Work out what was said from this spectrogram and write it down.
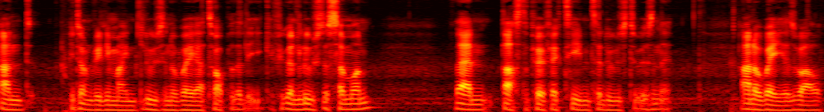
and you don't really mind losing away at top of the league. If you're going to lose to someone, then that's the perfect team to lose to, isn't it? And away as well.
